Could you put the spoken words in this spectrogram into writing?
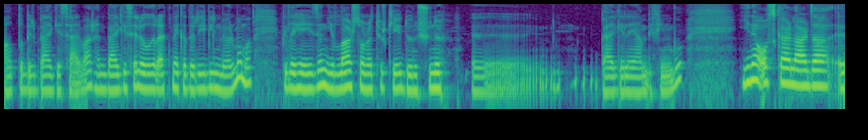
adlı bir belgesel var. Hani belgesel olarak ne kadar iyi bilmiyorum ama Billy Hayes'in yıllar sonra Türkiye'ye dönüşünü e, belgeleyen bir film bu. Yine Oscar'larda e,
